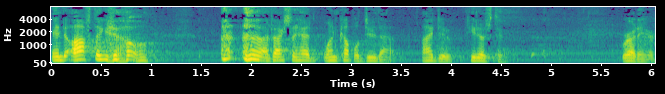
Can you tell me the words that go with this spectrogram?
and off they go. I've actually had one couple do that. I do. He does too. We're out of here.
